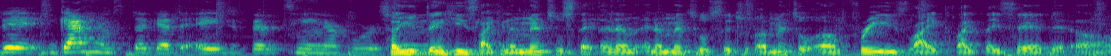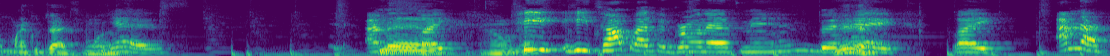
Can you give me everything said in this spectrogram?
that got him stuck at the age of 13 or 14. so you think he's like in a mental state, in a, in a mental situ, a mental um, freeze, like like they said that um, Michael Jackson was. Yes. I mean, like I he he talked like a grown ass man, but Yeah. hey, like I'm not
